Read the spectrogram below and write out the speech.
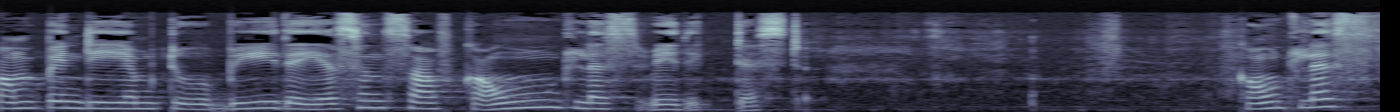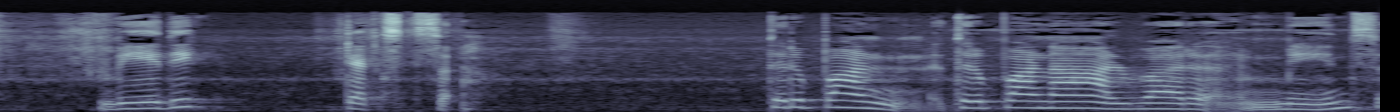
compendium to be the essence of countless Vedic texts. Countless Vedic texts. Tirupan, Tirupana Alvar means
